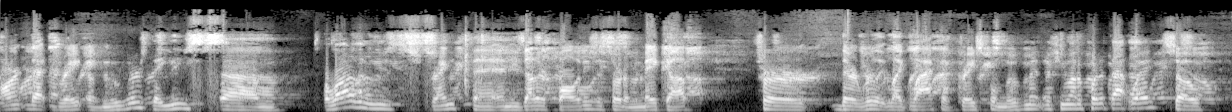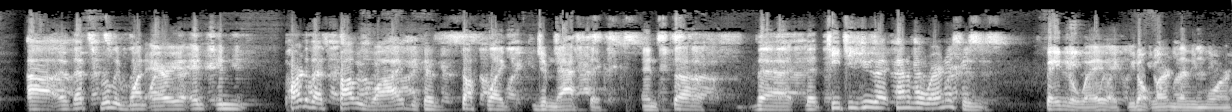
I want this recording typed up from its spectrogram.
aren't that great of movers. They use um, a lot of them use strength and, and these other qualities to sort of make up for their really like lack of graceful movement, if you want to put it that way. So uh, that's really one area, and, and part of that's probably why because stuff like gymnastics and stuff that that teaches you that kind of awareness is faded away. Like we don't learn it anymore.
